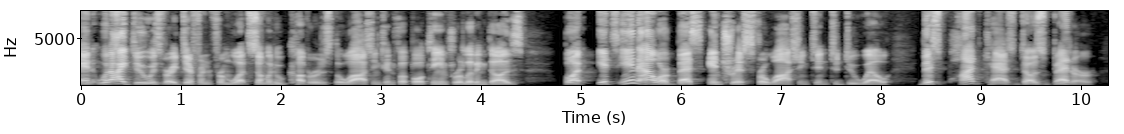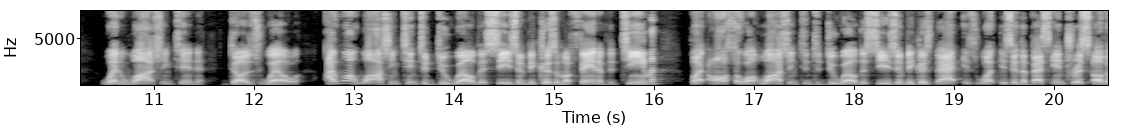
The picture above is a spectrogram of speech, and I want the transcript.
And what I do is very different from what someone who covers the Washington football team for a living does. But it's in our best interest for Washington to do well. This podcast does better when Washington does well. I want Washington to do well this season because I'm a fan of the team, but also want Washington to do well this season because that is what is in the best interest of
